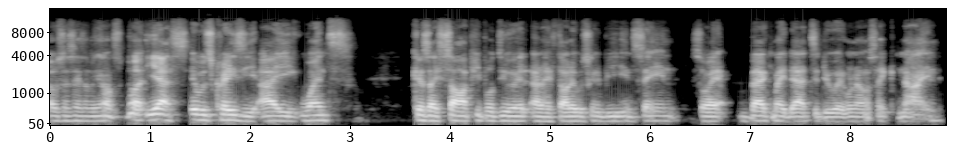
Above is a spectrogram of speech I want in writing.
I was gonna say something else, but yes, it was crazy. I went because I saw people do it and I thought it was gonna be insane. So I begged my dad to do it when I was like nine,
